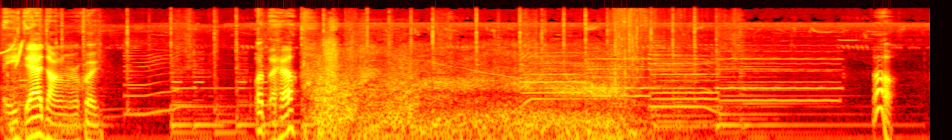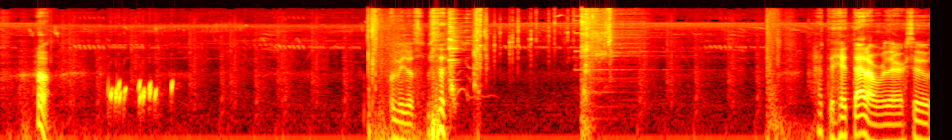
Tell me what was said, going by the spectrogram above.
Hey, he dabbed on him real quick. What the hell? Hit that over there, too.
